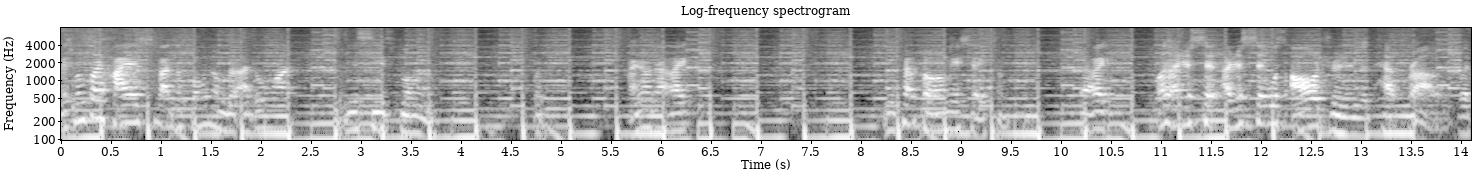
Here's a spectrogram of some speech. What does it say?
This one's like highest by the phone number. I don't want you to see his phone number. But I know that like the pep let me say something. Yeah, like, well, I just sit, I just sit with Aldrin in the pep pro, but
